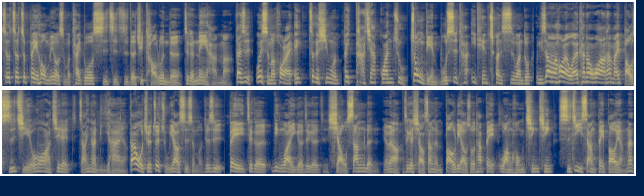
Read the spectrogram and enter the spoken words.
这这这背后没有什么太多实质值得去讨论的这个内涵嘛，但是为什么后来哎这个新闻被大家关注？重点不是他一天赚四万多，你知道吗？后来我还看到哇，他买保时捷，哇，这个咋那厉害啊！当然，我觉得最主要是什么，就是被这个另外一个这个小商人有没有？这个小商人爆料说他被网红亲亲，实际上被包养，那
